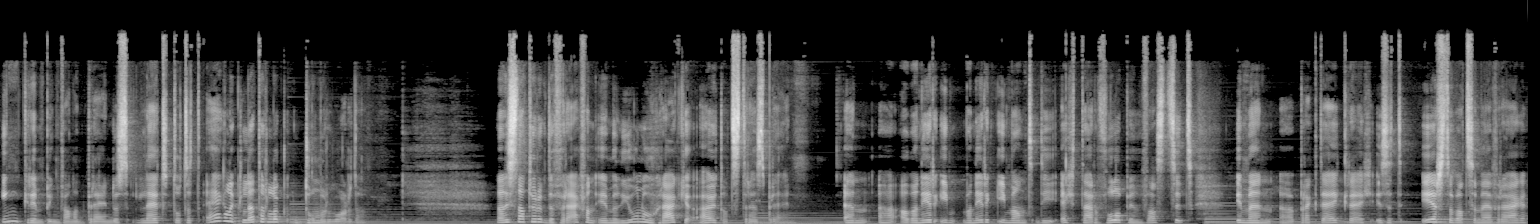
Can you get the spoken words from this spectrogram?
inkrimping van het brein, dus leidt tot het eigenlijk letterlijk dommer worden. Dan is natuurlijk de vraag van 1 miljoen: hoe raak je uit dat stressbrein? En uh, wanneer, wanneer ik iemand die echt daar volop in vastzit in mijn uh, praktijk krijg, is het eerste wat ze mij vragen:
